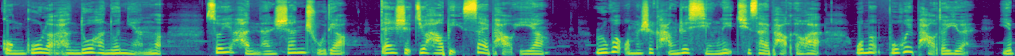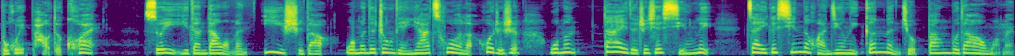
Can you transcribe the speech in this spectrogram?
巩固了很多很多年了，所以很难删除掉。但是，就好比赛跑一样，如果我们是扛着行李去赛跑的话，我们不会跑得远，也不会跑得快。所以，一旦当我们意识到我们的重点压错了，或者是我们带的这些行李在一个新的环境里根本就帮不到我们，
